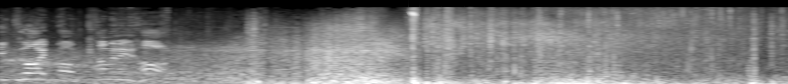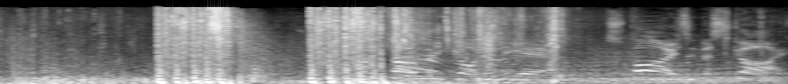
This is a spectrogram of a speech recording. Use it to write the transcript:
Enemy glide bomb coming in hot. Hostile recon in the air. Spies in the sky.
